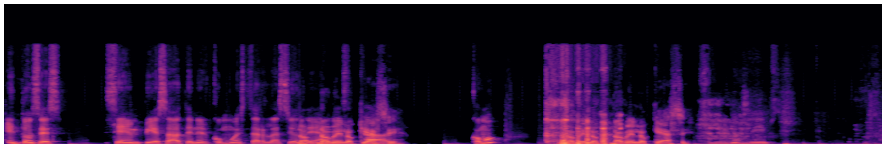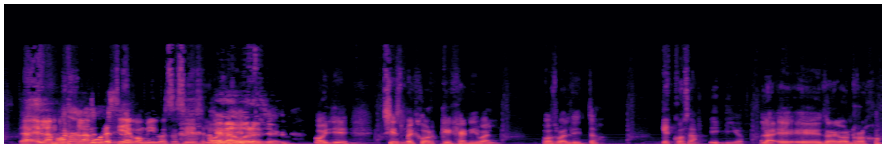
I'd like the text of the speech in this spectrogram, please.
Entonces se empieza a tener como esta relación No, de no ve lo que hace. ¿Cómo? No ve lo, no ve lo que hace. Ya, El amor, el amor es ciego, amigos. Así es el amor. El amor es ciego. Oye, ¿sí es mejor que Hannibal? Osvaldito, ¿Qué cosa? idiota. la, eh, eh, dragón rojo.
